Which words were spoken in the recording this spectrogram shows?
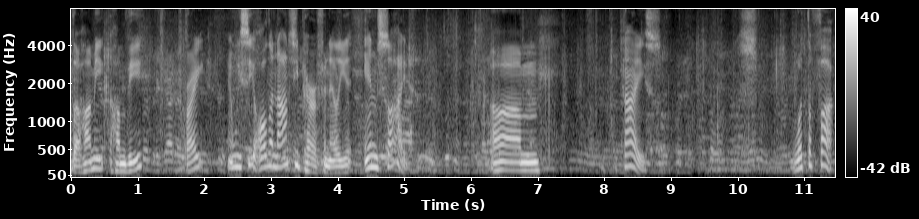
the Humvee, Humvee, right? And we see all the Nazi paraphernalia inside. Um, guys, what the fuck?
